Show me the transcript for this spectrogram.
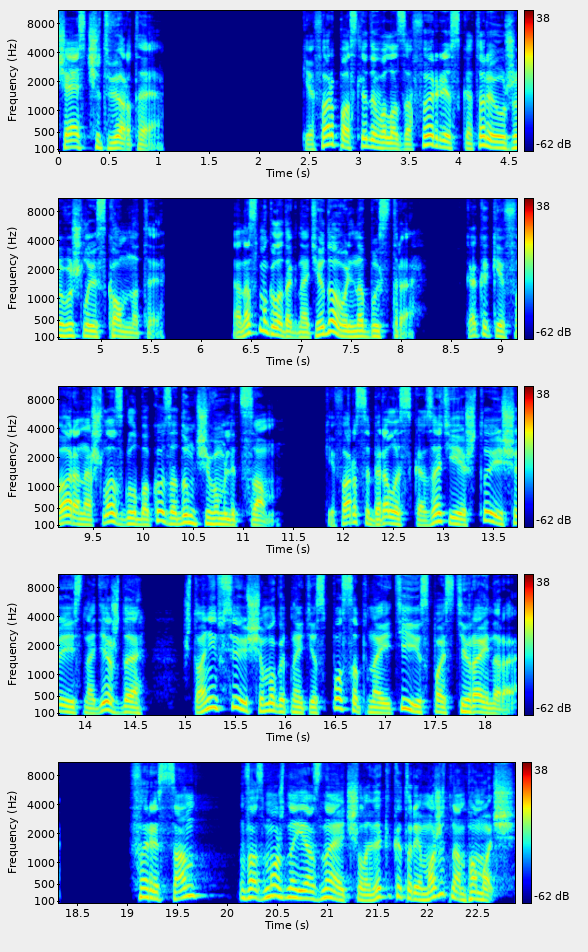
Часть четвертая. Кефар последовала за Феррис, которая уже вышла из комнаты. Она смогла догнать её довольно быстро. Как и Кефар, она шла с глубоко задумчивым лицом. Кефар собиралась сказать ей, что ещё есть надежда, что они всё ещё могут найти способ найти и спасти Райнера. «Феррис-сан, возможно, я знаю человека, который может нам помочь».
